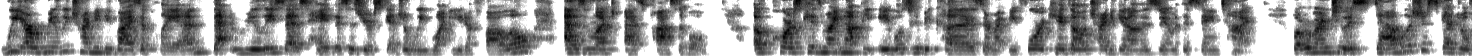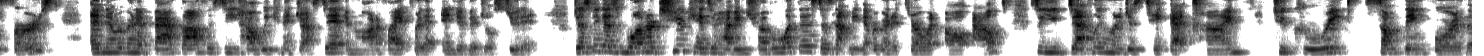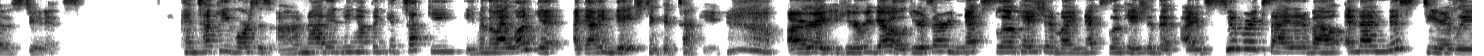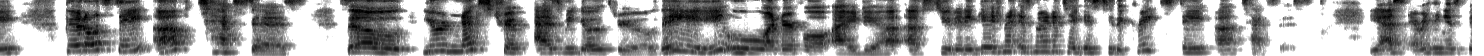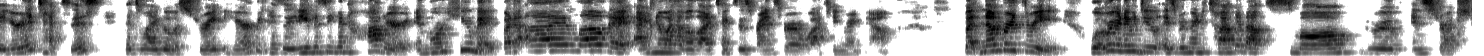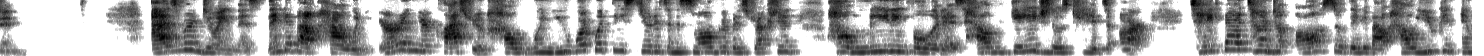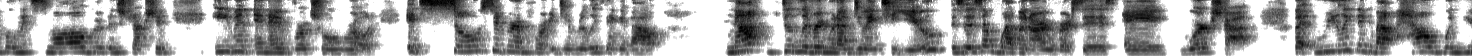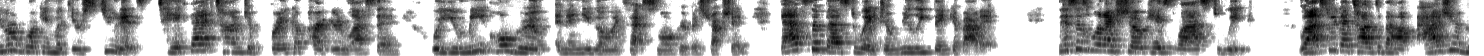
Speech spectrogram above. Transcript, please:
we are really trying to devise a plan that really says, hey, this is your schedule we want you to follow as much as possible. Of course, kids might not be able to because there might be four kids all trying to get on the Zoom at the same time but we're going to establish a schedule first and then we're going to back off and see how we can adjust it and modify it for the individual student. Just because one or two kids are having trouble with this does not mean that we're going to throw it all out. So you definitely want to just take that time to create something for those students. Kentucky horses. I'm not ending up in Kentucky, even though I like it. I got engaged in Kentucky. All right, here we go. Here's our next location, my next location that I'm super excited about and I miss dearly. Good old state of Texas. So, your next trip as we go through the wonderful idea of student engagement is going to take us to the great state of Texas. Yes, everything is bigger in Texas. That's why I go with straight hair because it is even hotter and more humid. But I love it. I know I have a lot of Texas friends who are watching right now. But number three, what we're going to do is we're going to talk about small group instruction. As we're doing this, think about how when you're in your classroom, how when you work with these students in a small group instruction, how meaningful it is, how engaged those kids are take that time to also think about how you can implement small group instruction even in a virtual world. It's so super important to really think about not delivering what I'm doing to you. This is a webinar versus a workshop. But really think about how, when you're working with your students, take that time to break apart your lesson where you meet whole group and then you go into that small group instruction. That's the best way to really think about it. This is what I showcased last week. Last week I talked about as you're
